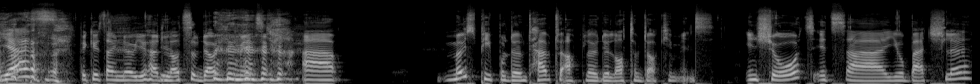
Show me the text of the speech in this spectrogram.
yes. because I know you had lots of documents. uh, most people don't have to upload a lot of documents. In short, it's uh, your bachelor,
